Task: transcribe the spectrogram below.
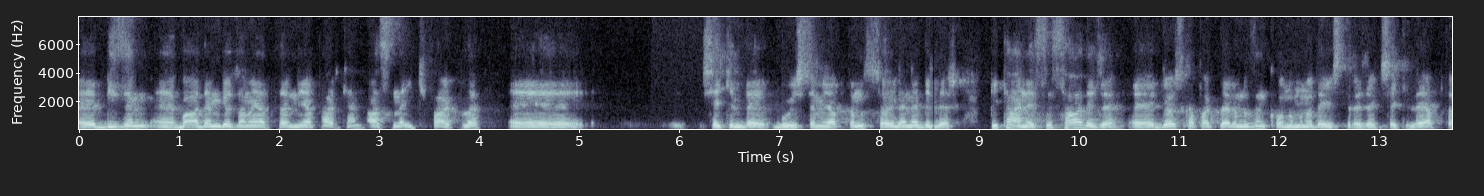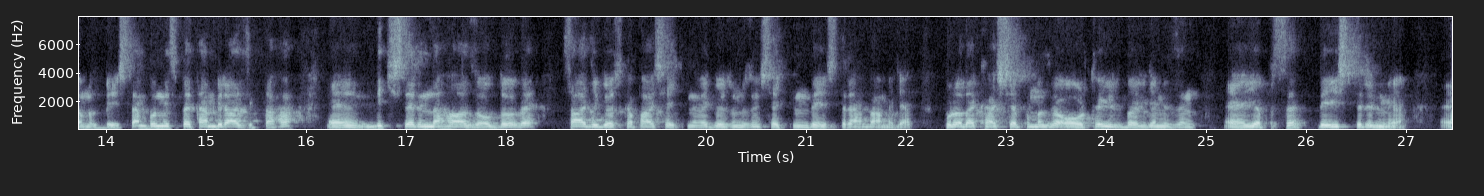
Ee, bizim e, badem göz ameliyatlarını yaparken aslında iki farklı e, şekilde bu işlemi yaptığımız söylenebilir. Bir tanesi sadece e, göz kapaklarımızın konumunu değiştirecek şekilde yaptığımız bir işlem. Bu nispeten birazcık daha e, dikişlerin daha az olduğu ve sadece göz kapağı şeklini ve gözümüzün şeklini değiştiren bir ameliyat. Burada kaş yapımız ve orta yüz bölgemizin e, yapısı değiştirilmiyor. E,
